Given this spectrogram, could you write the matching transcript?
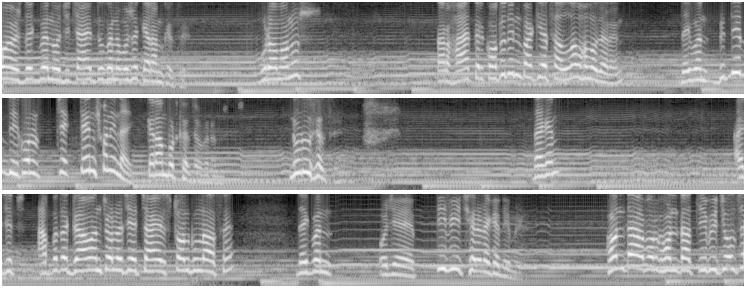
বয়স। দেখবেন ওই যে চায়ের দোকানে বসে ক্যারাম খেছে বুড়া মানুষ, তার হায়াতের কতদিন বাকি আছে আল্লাহ ভালো জানেন। দেখবেন দিব্যি কোনো টেনশনই নাই। ক্যারাম বোর্ড খেলছে ওখানে। লুডু খেলছে। দেখেন, এই যে আপনাদের গ্রামাঞ্চলে যে চায়ের স্টলগুলো আছে, দেখবেন ওই যে টিভি ছেড়ে রেখে দিবে। ঘণ্টার পর ঘণ্টা টিভি চলছে,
